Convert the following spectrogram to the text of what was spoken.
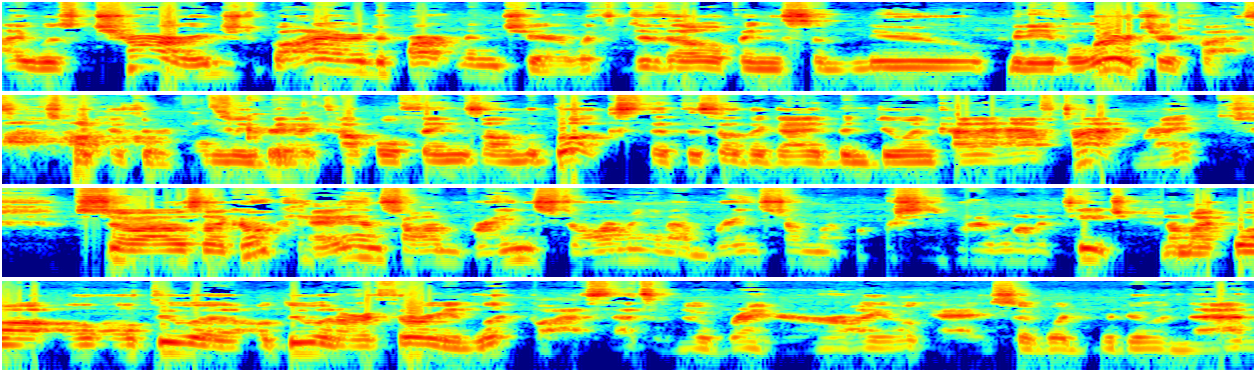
I was charged by our department chair with developing some new medieval literature classes ah, because there had only been a couple things on the books that this other guy had been doing kind of half time, right? So I was like, okay, and so I'm brainstorming and I'm brainstorming. Like, this is what I want to teach, and I'm like, well, I'll, I'll do a I'll do an Arthurian lit class. That's a no brainer, right? Okay, so we're, we're doing that.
